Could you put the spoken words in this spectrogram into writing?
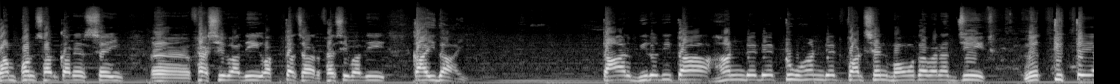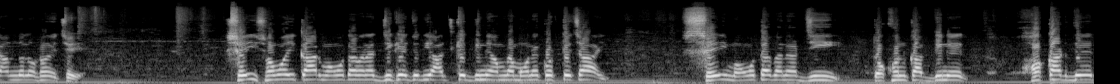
বামফ্রন্ট সরকারের সেই ফ্যাসিবাদী অত্যাচার, ফ্যাসিবাদী কায়দায়, তার বিরোধিতা হান্ড্রেডে টু হান্ড্রেড পার্সেন্ট মমতা ব্যানার্জির নেতৃত্বে আন্দোলন হয়েছে। সেই সময়কার মমতা ব্যানার্জিকে যদি আজকের দিনে আমরা মনে করতে চাই, সেই মমতা ব্যানার্জি তখনকার দিনের হকারদের,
